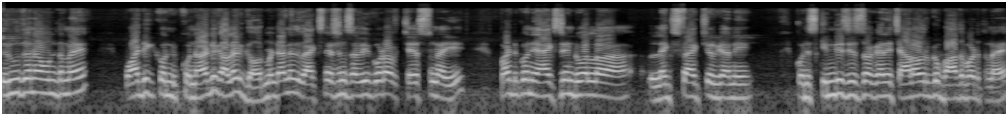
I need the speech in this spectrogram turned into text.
తిరుగుతూనే ఉంటున్నాయి. వాటికి కొన్ని కొన్ని ఆల్రెడీ గవర్నమెంట్ అనేది వ్యాక్సినేషన్స్ అవి కూడా చేస్తున్నాయి. బట్ కొన్ని యాక్సిడెంట్ వల్ల లెగ్స్ ఫ్రాక్చర్ కానీ కొన్ని స్కిన్ డిసీజ్తో కానీ చాలా వరకు బాధపడుతున్నాయి.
